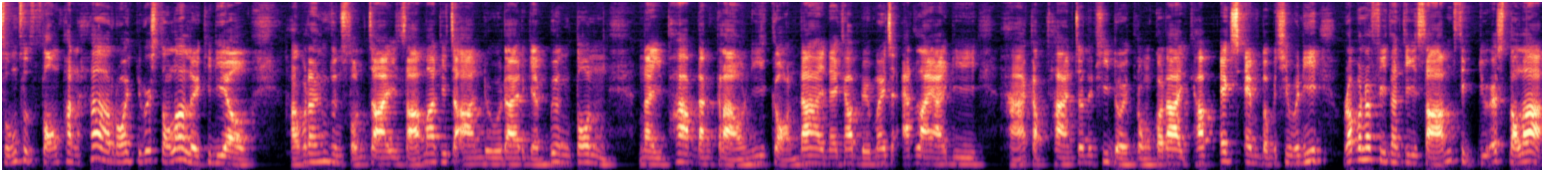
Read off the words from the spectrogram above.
สูงสุด 2,500 US ดอลลาร์เลยทีเดียว หากว่าท่านนักลงทุนสนใจสามารถที่จะอ่านดูรายละเอียดเบื้องต้น ในภาพดังกล่าวนี้ก่อนได้นะครับ หรือไม่จะแอดไลน์ ID หากับทางเจ้าหน้าที่โดยตรงก็ได้ครับ XM ตัวบัญชีวันนี้ รับวันฟรีทันที 30 US ดอลลาร์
